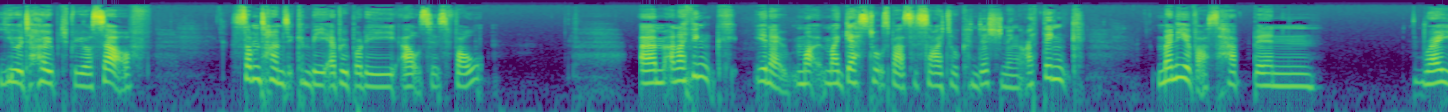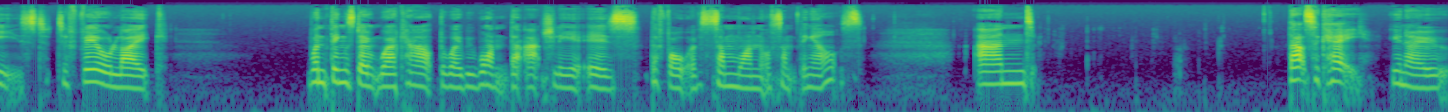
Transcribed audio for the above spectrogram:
you had hoped for yourself, sometimes it can be everybody else's fault. Um, and I think, you know, my, my guest talks about societal conditioning. I think many of us have been raised to feel like when things don't work out the way we want, that actually it is the fault of someone or something else. And that's okay. You know,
